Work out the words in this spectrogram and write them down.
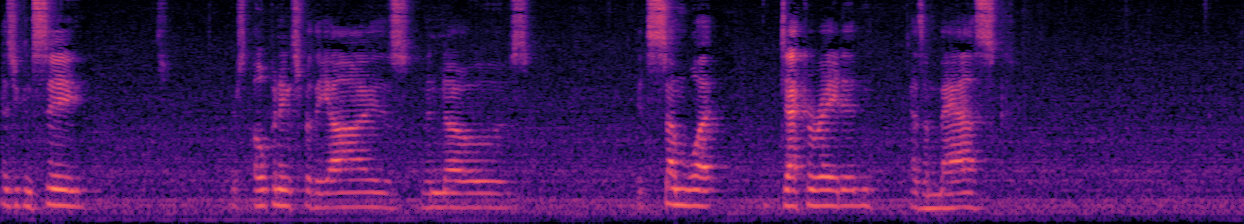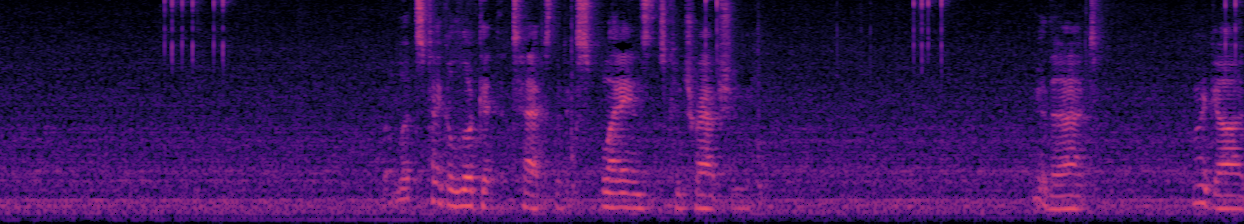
As you can see, there's openings for the eyes, the nose. It's somewhat decorated as a mask. But let's take a look at the text that explains this contraption. Look at that. My God.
